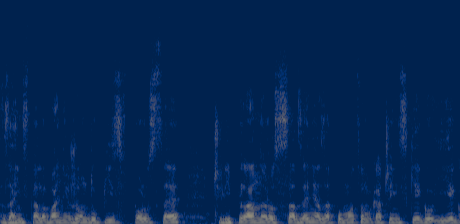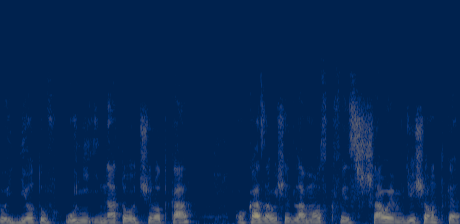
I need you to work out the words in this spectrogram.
Zainstalowanie rządu PiS w Polsce, czyli plan rozsadzenia za pomocą Kaczyńskiego i jego idiotów Unii i NATO od środka, okazał się dla Moskwy strzałem w dziesiątkę.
